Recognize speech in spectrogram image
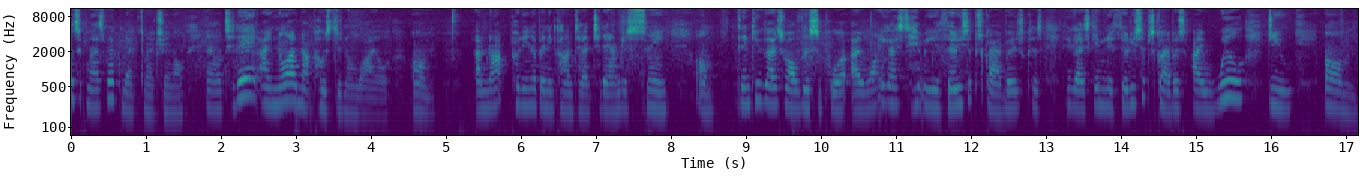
What's up guys, welcome back to my channel. Now today, I know I've not posted in a while. Um, I'm not putting up any content today, I'm just saying, um, thank you guys for all the support. I want you guys to hit me to 30 subscribers, because if you guys give me to 30 subscribers, I will do, um,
